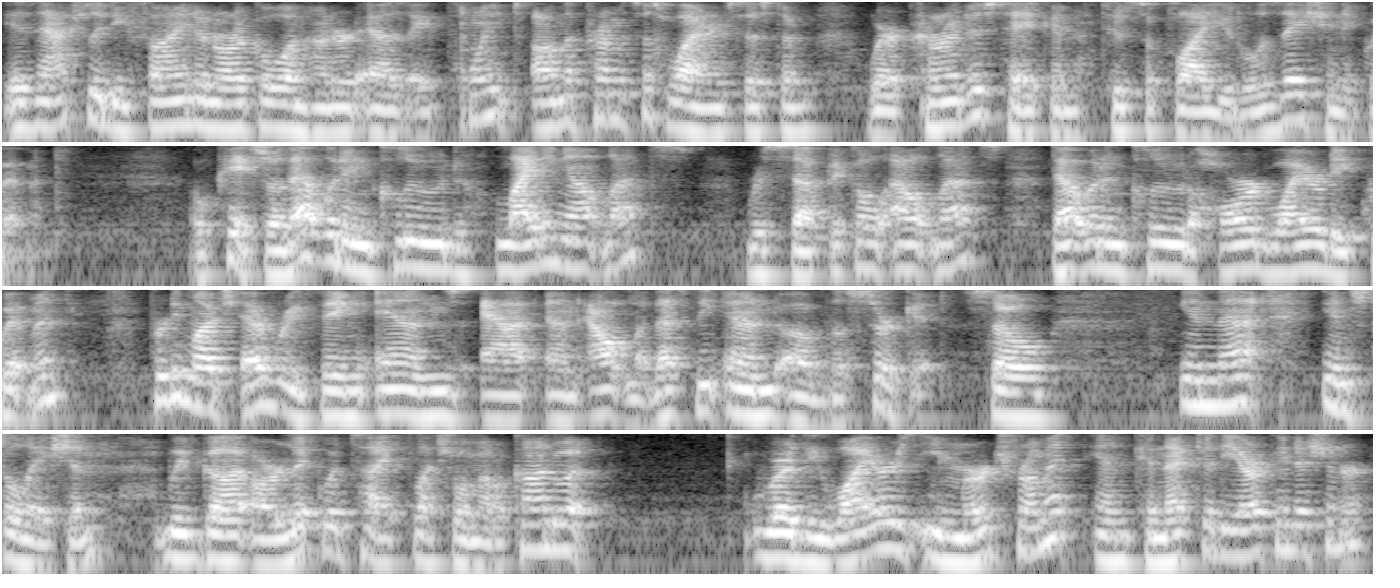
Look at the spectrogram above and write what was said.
is actually defined in Article 100 as a point on the premises wiring system where current is taken to supply utilization equipment. Okay, so that would include lighting outlets, receptacle outlets, that would include hardwired equipment. Pretty much everything ends at an outlet. That's the end of the circuit. So in that installation, we've got our liquid type flexible metal conduit, where the wires emerge from it and connect to the air conditioner,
